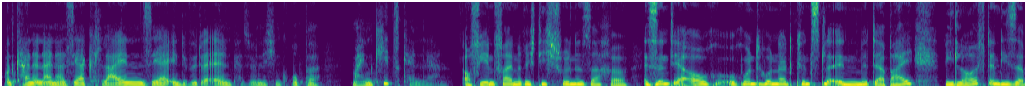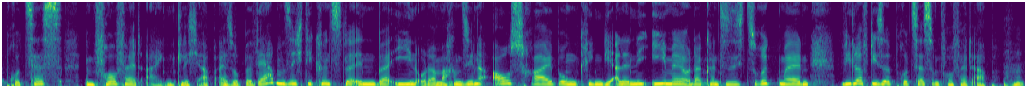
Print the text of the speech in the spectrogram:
und kann in einer sehr kleinen, sehr individuellen persönlichen Gruppe meinen Kiez kennenlernen. Auf jeden Fall eine richtig schöne Sache. Es sind ja auch rund 100 KünstlerInnen mit dabei. Wie läuft denn dieser Prozess im Vorfeld eigentlich ab? Also bewerben sich die KünstlerInnen bei Ihnen oder machen Sie eine Ausschreibung? Kriegen die alle eine E-Mail und dann können Sie sich zurückmelden? Wie läuft dieser Prozess im Vorfeld ab?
